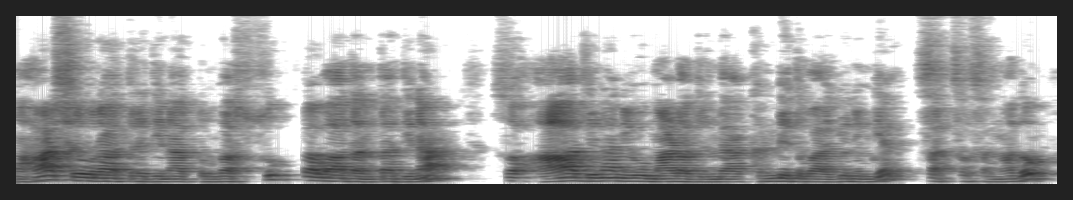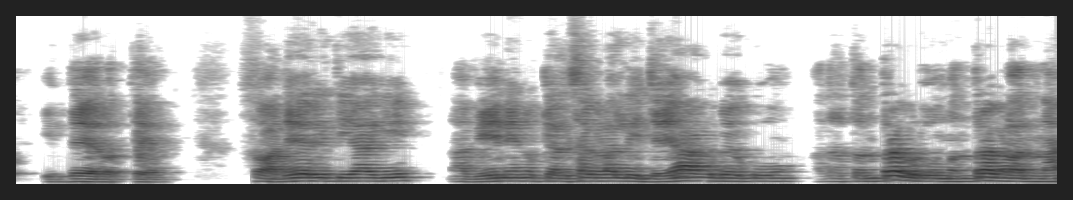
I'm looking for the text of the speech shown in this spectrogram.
ಮಹಾಶಿವರಾತ್ರಿ ದಿನ ತುಂಬ ಸೂಕ್ತವಾದಂಥ ದಿನ. ಸೊ ಆ ದಿನ ನೀವು ಮಾಡೋದ್ರಿಂದ ಖಂಡಿತವಾಗಿಯೂ ನಿಮಗೆ ಸಕ್ಸಸ್ ಅನ್ನೋದು ಇದ್ದೇ ಇರುತ್ತೆ. ಸೊ ಅದೇ ರೀತಿಯಾಗಿ ನಾವೇನೇನು ಕೆಲಸಗಳಲ್ಲಿ ಜಯ ಆಗಬೇಕು, ಅದರ ತಂತ್ರಗಳು, ಮಂತ್ರಗಳನ್ನು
